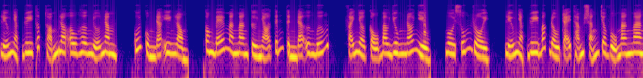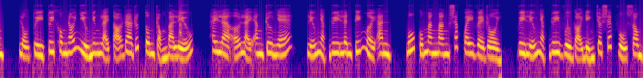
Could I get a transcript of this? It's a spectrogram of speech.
liễu nhạc duy thấp thỏm lo âu hơn nửa năm, cuối cùng đã yên lòng, con bé mang mang từ nhỏ tính tình đã ương bướng, phải nhờ cậu bao dung nó nhiều, ngồi xuống rồi, liễu nhạc duy bắt đầu trải thảm sẵn cho vụ mang mang, lộ tùy tuy không nói nhiều nhưng lại tỏ ra rất tôn trọng bà liễu, hay là ở lại ăn trưa nhé, liễu nhạc duy lên tiếng mời anh, bố của mang mang sắp quay về rồi, vì liễu nhạc duy vừa gọi điện cho sếp vụ xong,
